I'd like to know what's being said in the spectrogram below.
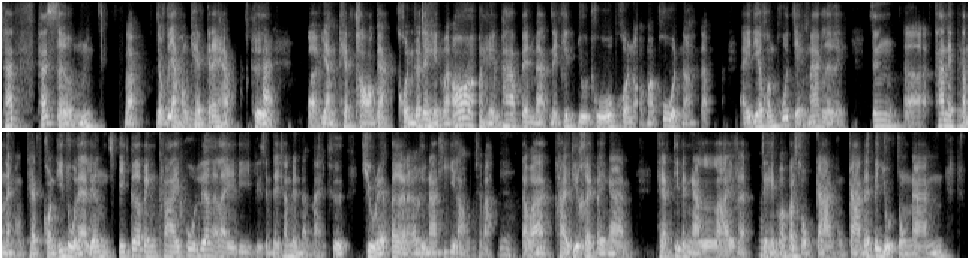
ถ้าถ้าเสริมแบบยกตัวอย่างของเท็ดก็ได้ครับ คือค่ะเอ่ออย่างเท็ดทอ l k อะคนก็จะเห็นว่าอ๋อเห็นภาพเป็นแบบในคลิป YouTube คนออกมาพูดเนาะแบบไอเดียคนพูดเจ๋งมากเลย ซึ่งเอ่อถ้าในตำแหน่งของเท็ดคนที่ดูแลเรื่องสปีกเกอร์เป็นใครพูดเรื่องอะไรดี Presentation เป็นแบบไหนคือคิวเรเตอร์นะก็คือหน้าที่เราใช่ปะอืมแต่ว่าใครที่เคยไปงานTED ที่เป็นงานไลฟ์อะอืมจะเห็นว่าประสบการณ์ของการได้ไปอยู่ตรงนั้น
